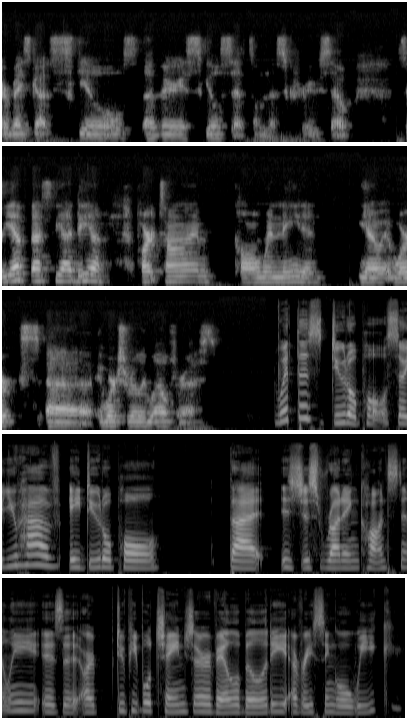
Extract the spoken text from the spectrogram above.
everybody's got skills, uh, various skill sets on this crew. So, so yeah, that's the idea. Part time, call when needed. You know, it works. Uh, it works really well for us. With this doodle poll, so you have a doodle poll that is just running constantly. Is it? Or do people change their availability every single week?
